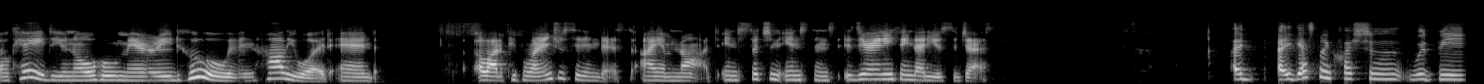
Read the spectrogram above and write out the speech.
okay, do you know who married who in Hollywood? And a lot of people are interested in this. I am not. In such an instance, is there anything that you suggest? I I guess my question would be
